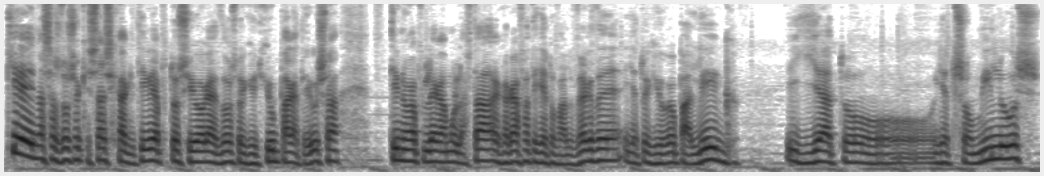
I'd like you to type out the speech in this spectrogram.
και να σας δώσω και εσάς συγχαρητήρια που τόση ώρα εδώ στο YouTube παρατηρούσα την ώρα που λέγαμε όλα αυτά. Γράφατε για το Valverde, για το Europa League, για, το, για τους ομίλους,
